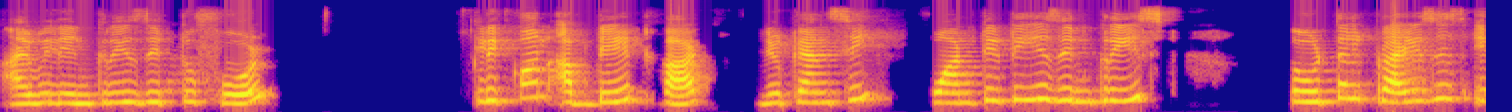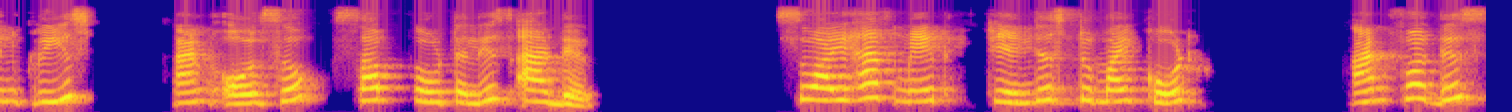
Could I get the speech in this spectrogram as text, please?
I will increase it to 4. Click on update cart. You can see quantity is increased, total price is increased and also subtotal is added. So I have made changes to my code and for this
